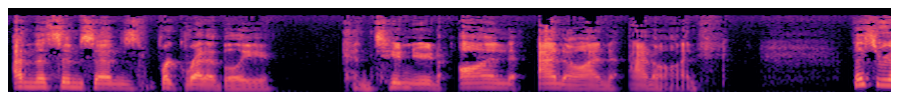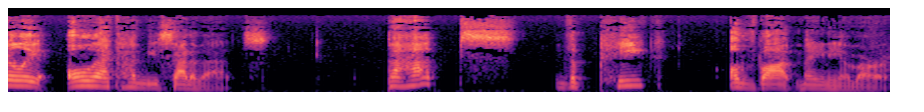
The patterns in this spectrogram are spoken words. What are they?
and The Simpsons, regrettably, continued on and on and on. That's really all that can be said of it. Perhaps the peak of Bartmania, though.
